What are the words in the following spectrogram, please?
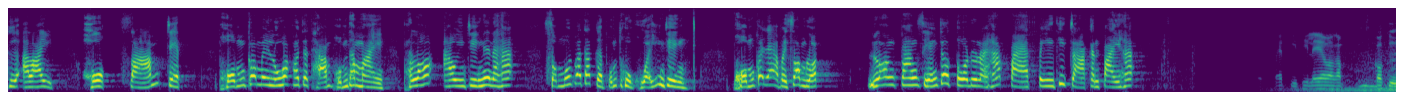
คืออะไร 637 ผมก็ไม่รู้ว่าเขาจะถามผมทำไม เพราะเอาจริงๆเนี่ยนะฮะสมมุติว่าถ้าเกิดผมถูกหวยจริง ๆ ผมก็จะเอาไปซ่อมรถ ลองฟังเสียงเจ้าตัวดูหน่อยฮะ8ปีที่จากกันไปฮะแปดปีที่แล้วอะครับ ก็คือ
